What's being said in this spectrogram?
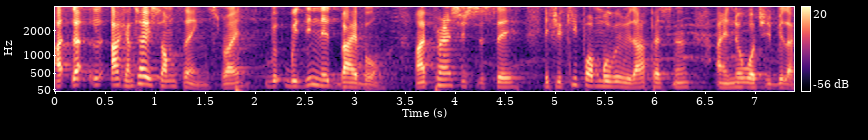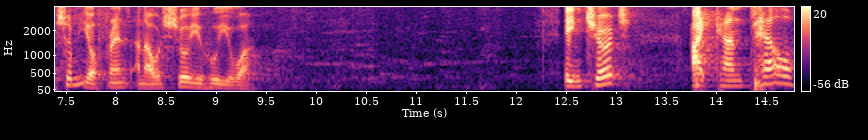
I, I, can tell you some things, right? We, we didn't need Bible. My parents used to say, if you keep on moving with that person, I know what you'd be like. Show me your friends, and I will show you who you are. In church, I can tell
